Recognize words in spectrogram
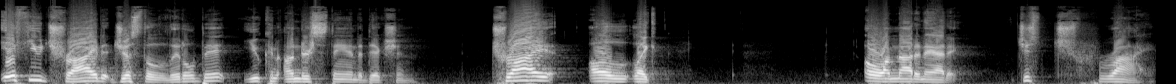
if you tried just a little bit, you can understand addiction try a like oh i'm not an addict just try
